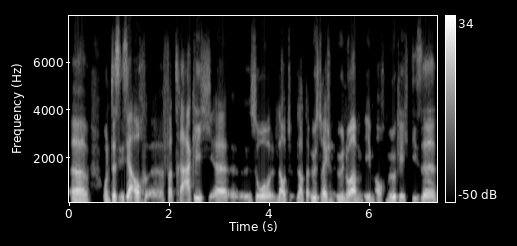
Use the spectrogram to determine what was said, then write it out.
Äh, und das ist ja auch äh, vertraglich äh, so laut, laut der österreichischen ÖNorm eben auch möglich, diese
